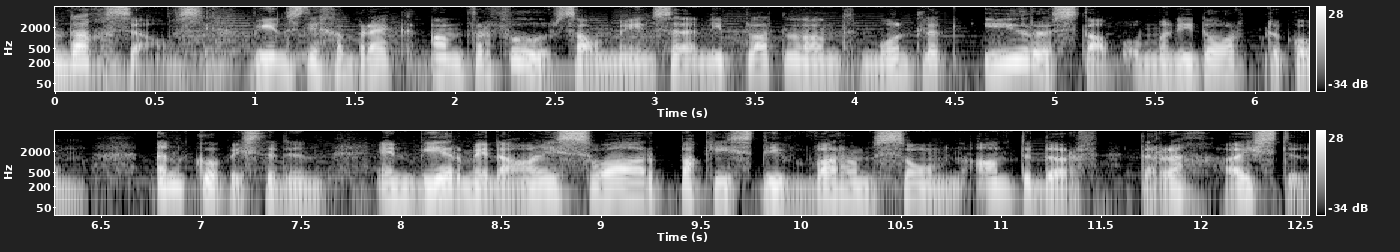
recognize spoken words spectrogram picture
Vandag selfs, weens die gebrek aan vervoer, sal mense in die platteland moontlik ure stap om in die dorp te kom, inkopies te doen en weer met daai swaar pakkies die warm son aan te durf terug huis toe.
